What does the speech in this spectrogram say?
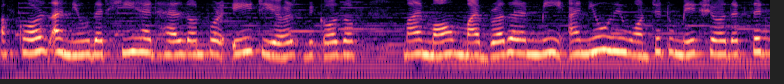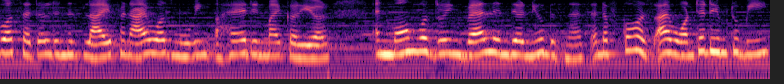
Of course, I knew that he had held on for eight years because of my mom, my brother, and me. I knew he wanted to make sure that Sid was settled in his life and I was moving ahead in my career, and mom was doing well in their new business. And of course, I wanted him to be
